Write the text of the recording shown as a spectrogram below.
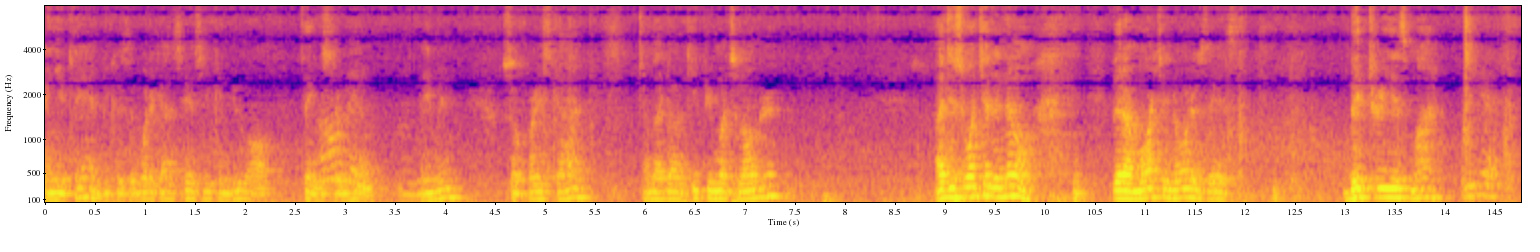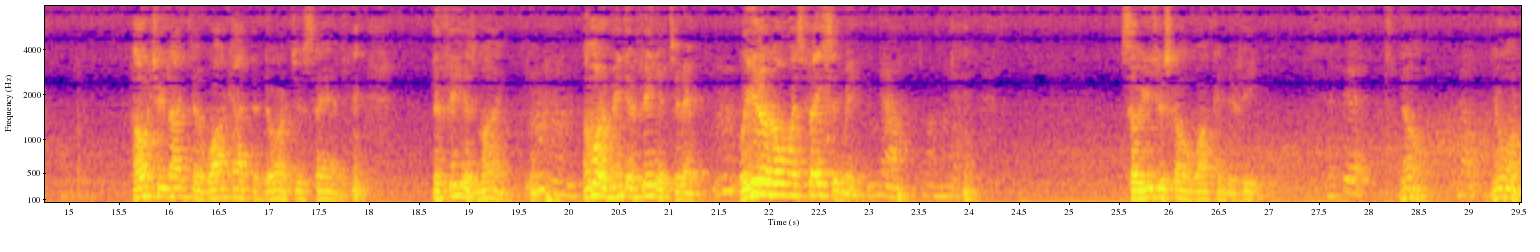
And you can because the word of God says you can do all things All through him. things. Mhm. Amen. So praise God. I'm not going to keep you much longer. I just want you to know that our marching orders is victory is mine. Yes. How would you like to walk out the door just saying, defeat is mine. Mm-mm. I'm going to be defeated today. Mm -hmm. Well, you don't know what's facing me. No. So you're just going to walk in defeat. That's it. No. No. You want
